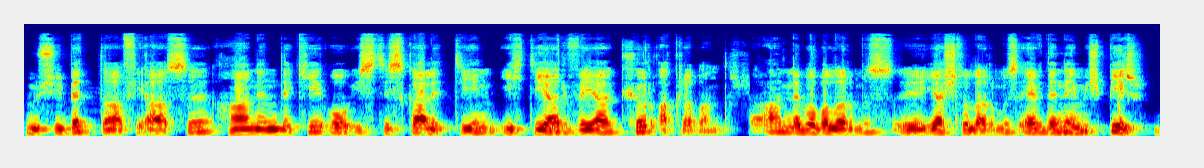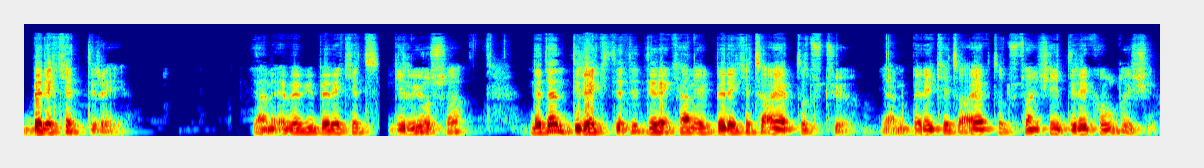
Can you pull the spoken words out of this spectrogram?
musibet dafiası hanendeki o istiskal ettiğin ihtiyar veya kör akrabandır. Anne babalarımız, e, yaşlılarımız evde neymiş? Bir, bereket direği. Yani eve bir bereket geliyorsa neden direk dedi? Direk hani bereketi ayakta tutuyor. Yani bereketi ayakta tutan şey direk olduğu için.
